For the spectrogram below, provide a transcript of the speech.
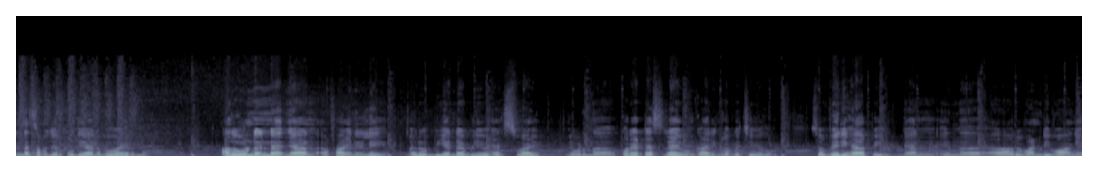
എന്നെ സംബന്ധിച്ചൊരു പുതിയ അനുഭവമായിരുന്നു. അതുകൊണ്ട് തന്നെ ഞാൻ ഫൈനലി ഒരു B M W X Y ഇവിടുന്ന് കുറേ ടെസ്റ്റ് ഡ്രൈവും കാര്യങ്ങളൊക്കെ ചെയ്തു. സോ വെരി ഹാപ്പി ഞാൻ ഇന്ന് ആ ഒരു വണ്ടി വാങ്ങി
